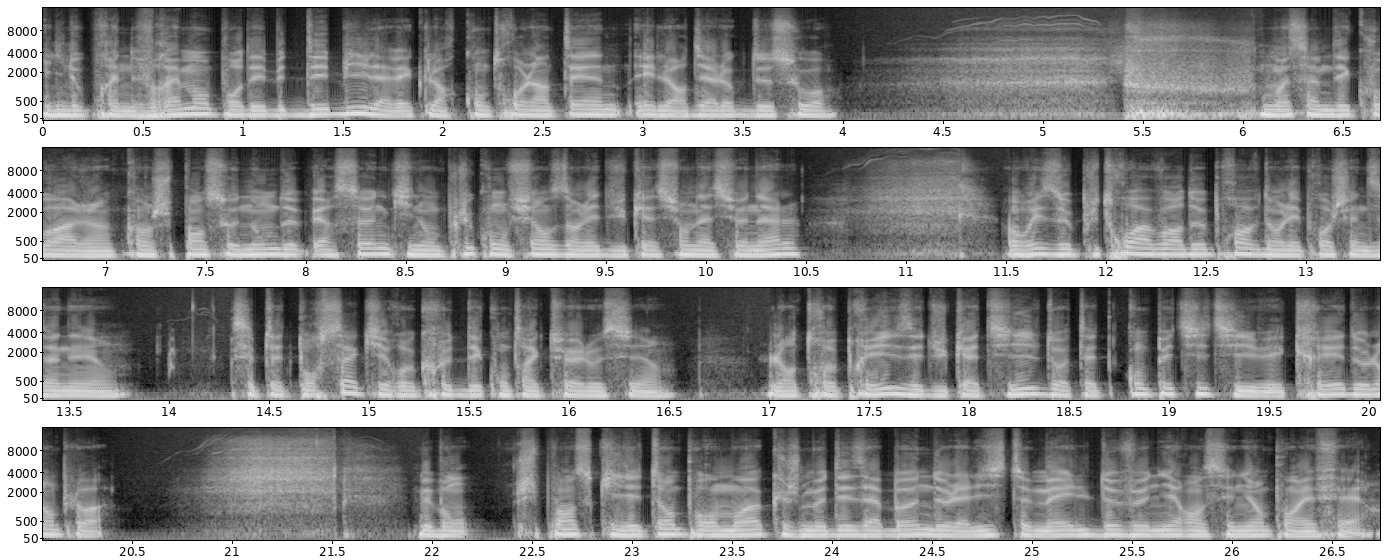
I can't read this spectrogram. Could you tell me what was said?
Ils nous prennent vraiment pour des débiles avec leur contrôle interne et leur dialogue de sourds. Moi, ça me décourage. hein. Quand je pense au nombre de personnes qui n'ont plus confiance dans l'éducation nationale, on risque de plus trop avoir de profs dans les prochaines années. hein. C'est peut-être pour ça qu'ils recrutent des contractuels aussi. hein. L'entreprise éducative doit être compétitive et créer de l'emploi. Mais bon, je pense qu'il est temps pour moi que je me désabonne de la liste mail devenirenseignant.fr.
